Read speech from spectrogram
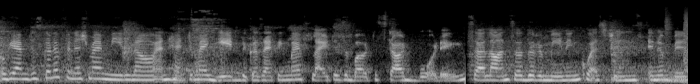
Okay I'm just gonna finish my meal now and head to my gate because I think my flight is about to start boarding so I'll answer the remaining questions in a bit.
